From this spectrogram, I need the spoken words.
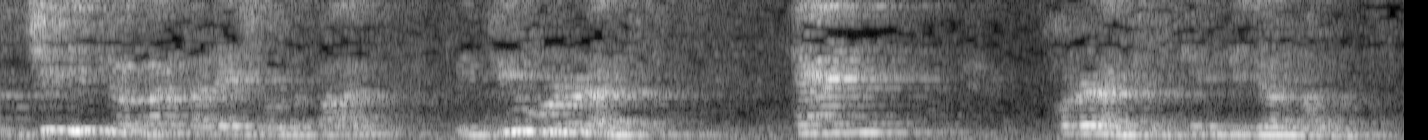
the GDP of Bangladesh was about between 110 115 billion dollars.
